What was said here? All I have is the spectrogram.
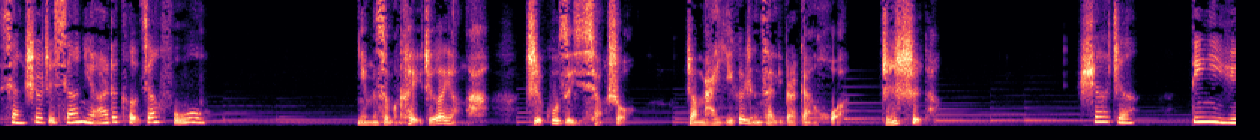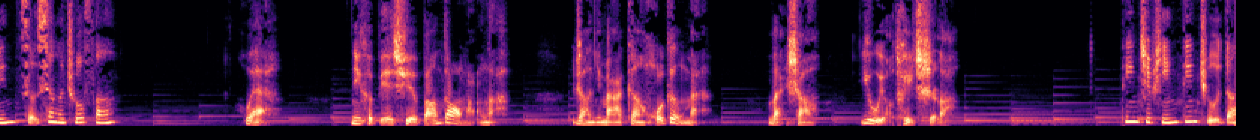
享受着小女儿的口交服务。你们怎么可以这样啊？只顾自己享受，让妈一个人在里边干活，真是的。说着，丁逸云走向了厨房。喂，你可别去帮倒忙啊，让你妈干活更慢，晚上。又要推迟了，丁志平叮嘱道。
